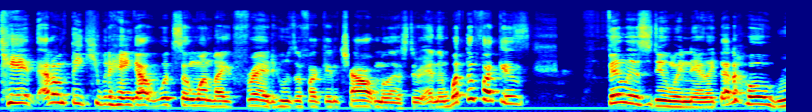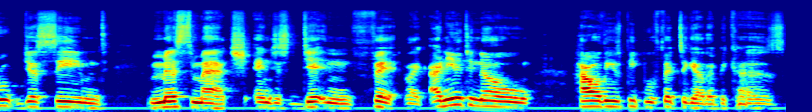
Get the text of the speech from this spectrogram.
can't. I don't think he would hang out with someone like Fred, who's a fucking child molester. And then what the fuck is Phyllis doing there? Like that whole group just seemed mismatched and just didn't fit. Like I needed to know how these people fit together because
